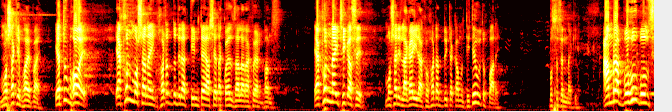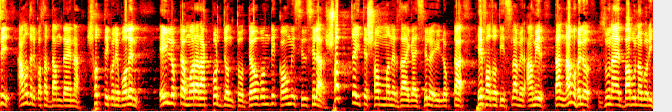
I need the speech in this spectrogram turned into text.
মশাকে ভয় পায়। এত ভয়। এখন মশা নাই, হঠাৎ যদি রাত তিনটায় আসে, একটা কয়েল জ্বালা রাখো অ্যাডভান্স এখন নাই, ঠিক আছে। মশারি লাগাই রাখো, হঠাৎ দুইটা কামড় দিতেও তো পারে। বুঝতেছেন নাকি? আমরা বহু বলছি, আমাদের কথার দাম দেয় না। সত্যি করে বলেন এই লোকটা মরার আগ পর্যন্ত দেওবন্দি কওমি সিলসিলার সবচাইতে সম্মানের জায়গায় ছিল এই লোকটা হেফাজত ইসলামের আমির। তার নাম হলো জুনায়েদ বাবুনগরী।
